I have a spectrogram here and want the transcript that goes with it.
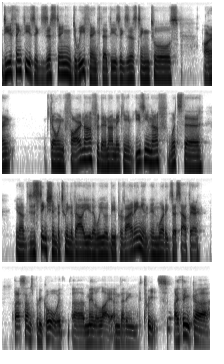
do you think these existing do we think that these existing tools aren't going far enough or they're not making it easy enough? What's the you know the distinction between the value that we would be providing and, and what exists out there? That sounds pretty cool with uh, MailerLite embedding tweets. I think uh,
